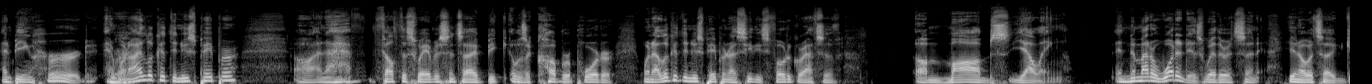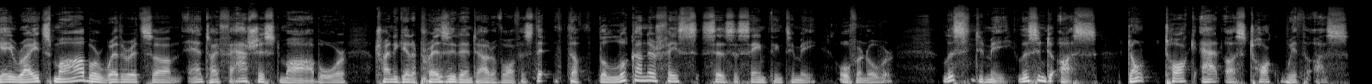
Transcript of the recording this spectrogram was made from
and being heard. And when I look at the newspaper, uh, and I have felt this way ever since I, be, I was a cub reporter. When I look at the newspaper and I see these photographs of um, mobs yelling. And no matter what it is, whether it's an you know it's a gay rights mob or whether it's an anti-fascist mob or trying to get a president out of office, the, the, the look on their face says the same thing to me over and over. Listen to me. Listen to us. Don't talk at us. Talk with us.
